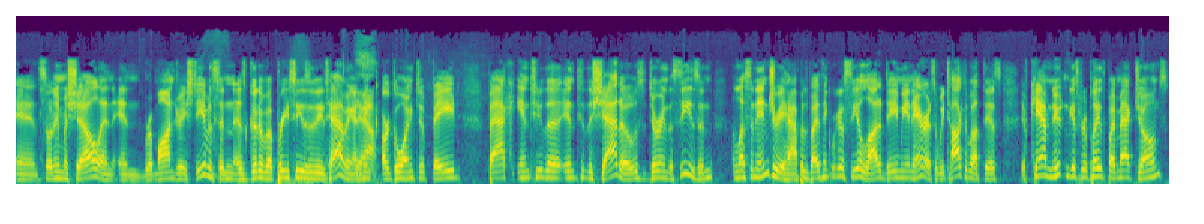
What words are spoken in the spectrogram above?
and Sony Michel and and Rhamondre Stevenson, as good of a preseason as he's having, I Yeah. think are going to fade back into the into the shadows during the season unless an injury happens. But I think we're going to see a lot of Damien Harris. And we talked about this. If Cam Newton gets replaced by Mac Jones,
